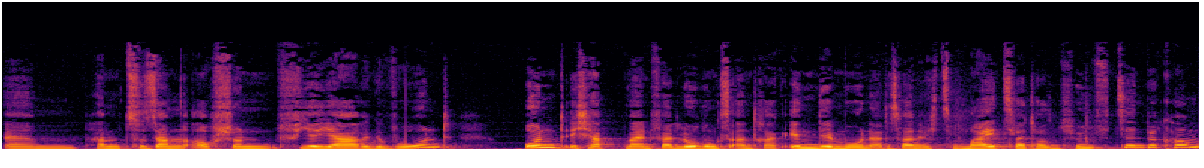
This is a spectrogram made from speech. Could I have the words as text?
ähm, haben zusammen auch schon vier Jahre gewohnt und ich habe meinen Verlobungsantrag in dem Monat, das war nämlich Mai 2015 bekommen,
